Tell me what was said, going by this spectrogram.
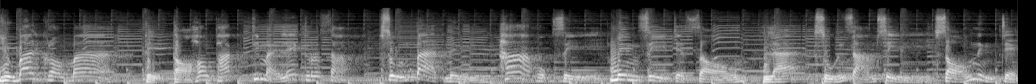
อยู่บ้านคลองมาติดต่อห้องพักที่หมายเลขโทรศัพท์ 081 564 1472 และ 034 217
